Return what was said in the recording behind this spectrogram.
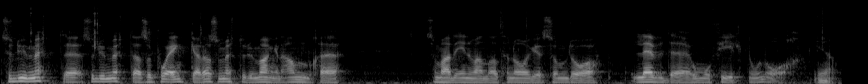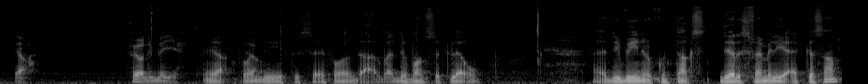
Så du mötte, så du mötte alltså på Enka då, så mötte du många andra som hade invandrat till Norge som då levde homofilt någon år. Ja. Ja. För de blev gift. Ja, för Ja. de gifte sig, för det arbete, det vanskligt och eh, de begynner kontakt, deras familj är inte sant.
